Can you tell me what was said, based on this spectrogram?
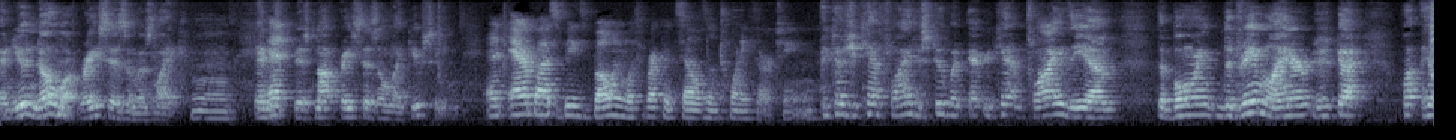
and you know what racism is like. Mm-hmm. And it's, it's not racism like you've seen. And Airbus beats Boeing with record sales in 2013. Because you can't fly the stupid, you can't fly the um, the Boeing, the Dreamliner. Just got what? Here,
